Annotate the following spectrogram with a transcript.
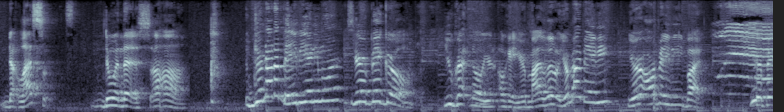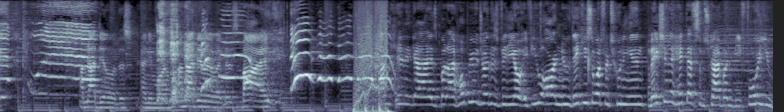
No, less doing this. Uh-uh. You're not a baby anymore. You're a big girl. You gra- no. You're okay. You're my little. You're my baby. You're our baby, but you're a bit. I'm not dealing with this anymore. I'm not dealing with this. Bye. I'm kidding guys, but I hope you enjoyed this video. If you are new, thank you so much for tuning in. Make sure to hit that subscribe button before you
